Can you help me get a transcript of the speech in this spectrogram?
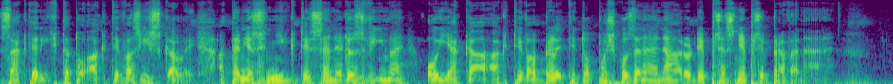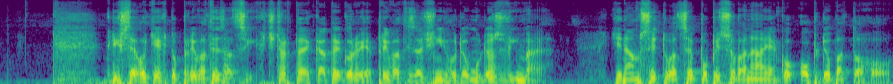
za kterých tato aktiva získali. A téměř nikdy se nedozvíme, o jaká aktiva byly tyto poškozené národy přesně připravené. Když se o těchto privatizacích čtvrté kategorie privatizačního domu dozvíme, je nám situace popisovaná jako obdoba toho,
